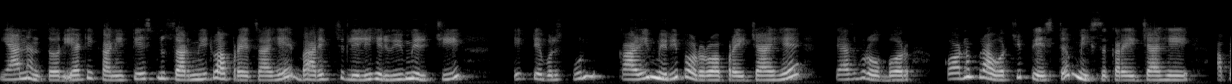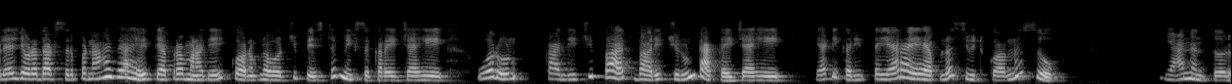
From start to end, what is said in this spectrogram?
यानंतर या ठिकाणी टेस्टनुसार मीठ वापरायचं आहे. बारीक चिरलेली हिरवी मिरची एक टेबलस्पून काळी मिरी पावडर वापरायची आहे. त्याचबरोबर कॉर्नफ्लावरची पेस्ट मिक्स करायची आहे. आपल्याला जेवढा दाटसरपणा हवे आहे त्या प्रमाणात एक कॉर्नफ्लावरची पेस्ट मिक्स करायची आहे. वरून कांद्याची पात बारीक चिरून टाकायची आहे. या ठिकाणी तयार आहे आपलं स्वीट कॉर्न सूप यानंतर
